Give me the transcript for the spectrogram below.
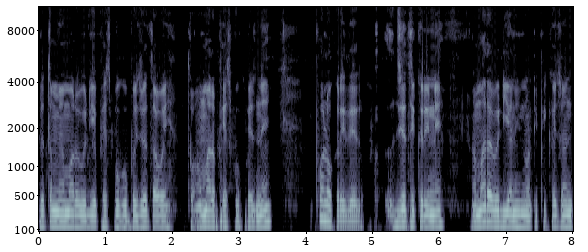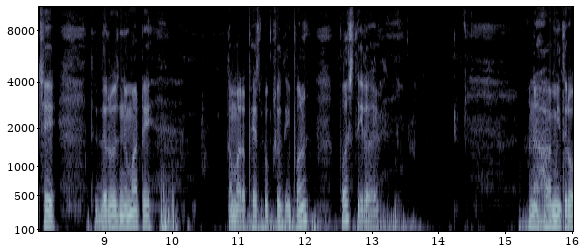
જો તમે અમારો વીડિયો ફેસબુક ઉપર જોતા હોય, તો અમારા ફેસબુક પેજને ફોલો કરી દેજો. જેથી કરીને અમારા વિડીયોની નોટિફિકેશન છે તે દરરોજને માટે તમારા ફેસબુક સુધી પણ પહોંચતી રહે. અને હા મિત્રો,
